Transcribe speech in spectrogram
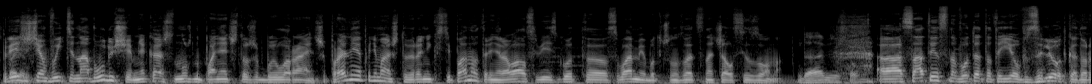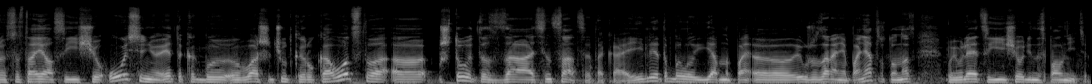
Прежде чем выйти на будущее, мне кажется, нужно понять, что же было раньше. Правильно я понимаю, что Вероника Степанова тренировалась весь год с вами, вот что называется, с начала сезона? Да, безусловно. А, соответственно, вот этот ее взлет, который состоялся еще осенью, это как бы ваше чуткое руководство. А, что это за сенсация такая? Или это было явно уже заранее понятно, что у нас появляется еще один исполнитель?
